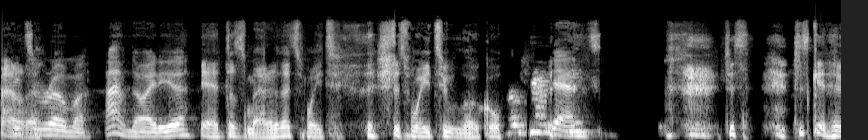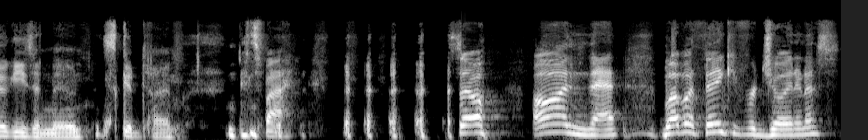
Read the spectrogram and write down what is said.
I don't It's know. Roma. I have no idea. Yeah, it doesn't matter. That's way too. It's just way too local. Yeah, just just get hoagies and Moon. It's a good time. It's fine. so on that, Bubba, thank you for joining us.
